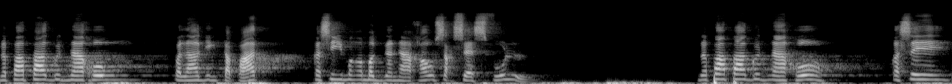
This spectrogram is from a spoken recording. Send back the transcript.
Napapagod na akong palaging tapat kasi yung mga magnanakaw successful. Napapagod na ako kasi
